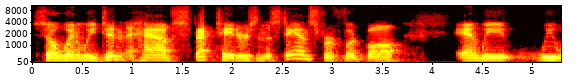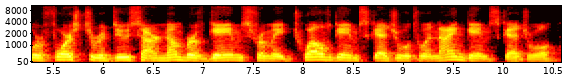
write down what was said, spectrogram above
So when we didn't have spectators in the stands for football, and we we were forced to reduce our number of games from a 12 game schedule to a 9 game schedule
